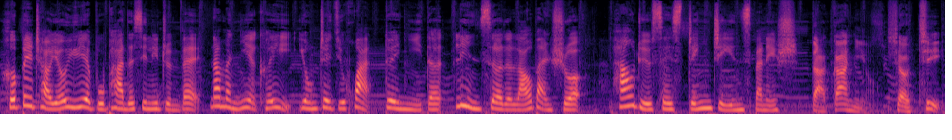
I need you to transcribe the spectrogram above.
和被炒鱿鱼也不怕的心理准备，那么你也可以用这句话对你的吝啬的老板说。How do you say stingy in Spanish? Tacaño, xiaochi.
